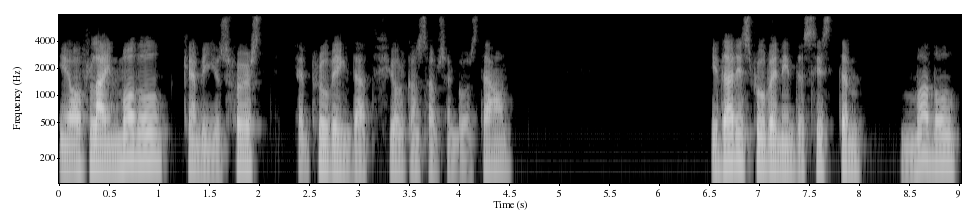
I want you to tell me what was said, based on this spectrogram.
The offline model can be used first, proving that fuel consumption goes down. If that is proven in the system model,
